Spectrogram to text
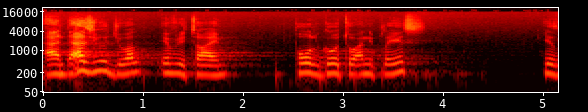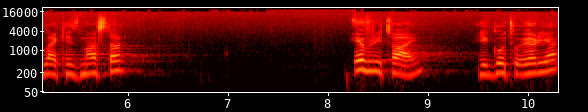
And as usual, every time Paul go to any place, he's like his master. Every time he go to area,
